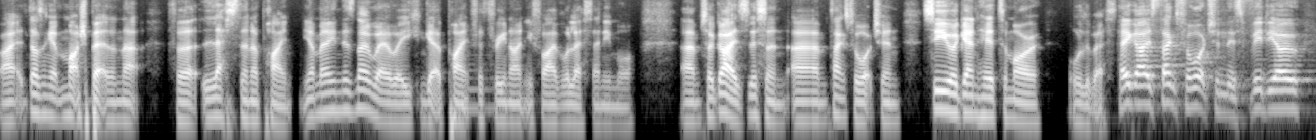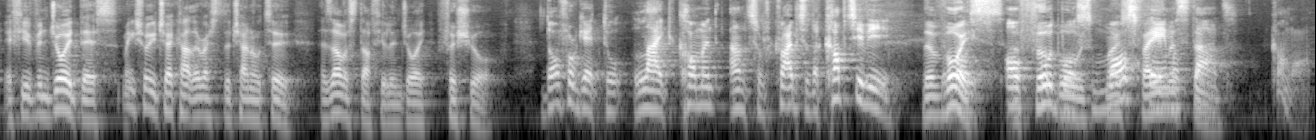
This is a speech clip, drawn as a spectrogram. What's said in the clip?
right? It doesn't get much better than that for less than a pint. You know I mean, there's nowhere where you can get a pint for mm. three ninety five or less anymore. Um, so, guys, listen. Um, thanks for watching. See you again here tomorrow. All the best. Hey guys, thanks for watching this video. If you've enjoyed this, make sure you check out the rest of the channel too. There's other stuff you'll enjoy for sure. Don't forget to like, comment, and subscribe to the Kop TV, the, the voice, voice, of, football's, football's most famous, famous dads. Come on.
